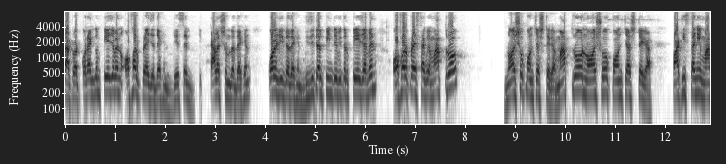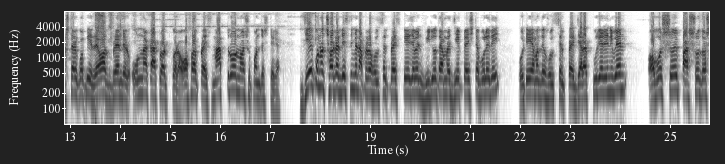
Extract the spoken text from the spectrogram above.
কাটওয়ার্ট করা একদম পেয়ে যাবেন অফার প্রাইজে দেখেন ড্রেসের কালেকশনটা দেখেন কোয়ালিটিটা দেখেন ডিজিটাল প্রিন্টের ভিতর পেয়ে যাবেন। অফার প্রাইস থাকবে মাত্র নয়শো পঞ্চাশ টাকা, মাত্র নয়শো পঞ্চাশ টাকা। পাকিস্তানি মাস্টার কপি রেওয়াত ব্র্যান্ডের অন্য কাটওয়ার্ট করা অফার প্রাইস মাত্র নয়শো পঞ্চাশ টাকা। যে কোনো ছটা ড্রেস নেবেন, আপনারা হোলসেল প্রাইস পেয়ে যাবেন। ভিডিওতে আমরা যে প্রাইসটা বলে দেই, ওটাই আমাদের হোলসেল প্রাইস যারা কুরিয়ারে নেবেন অবশ্যই পাঁচশো দশ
